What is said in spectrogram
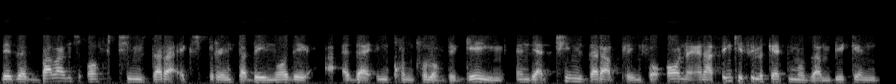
There's a balance of teams that are experienced, that they know they are, they're in control of the game, and there are teams that are playing for honor. And I think if you look at Mozambique and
